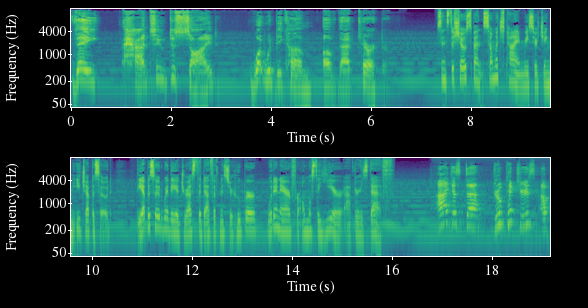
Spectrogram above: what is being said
They had to decide what would become of that character. Since the show spent so much time researching each episode, the episode where they addressed the death of Mr. Hooper wouldn't air for almost a year after his death. I just uh, drew pictures of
